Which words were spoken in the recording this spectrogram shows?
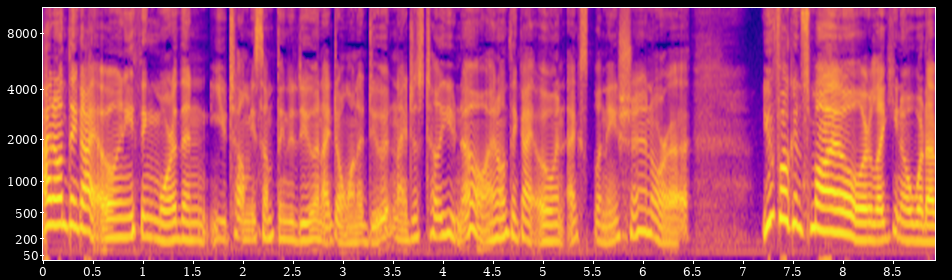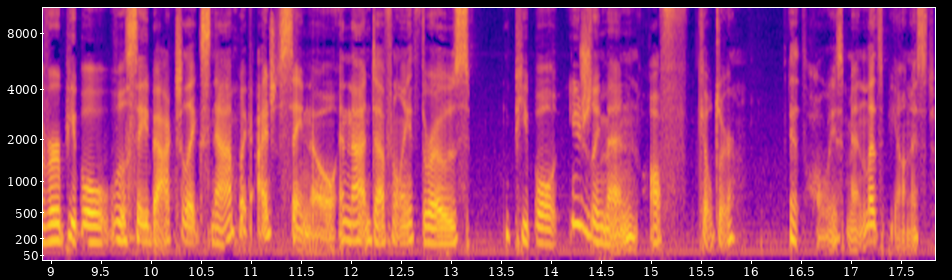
I don't think I owe anything more than you tell me something to do and I don't want to do it. And I just tell you no. I don't think I owe an explanation or a you fucking smile or like you know whatever people will say back to like snap like i just say no. And that definitely throws people usually men off kilter. It's always men let's be honest.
